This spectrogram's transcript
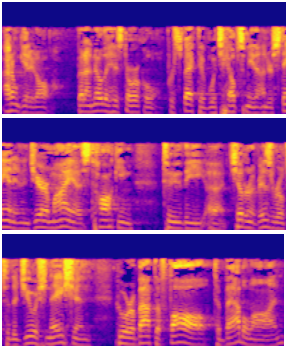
I don't get it all but I know the historical perspective, which helps me to understand it. And Jeremiah is talking to the uh, children of Israel, to the Jewish nation who are about to fall to Babylon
